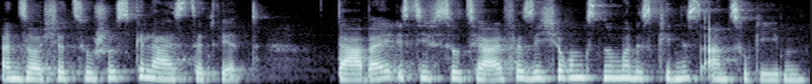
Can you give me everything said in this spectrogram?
ein solcher Zuschuss geleistet wird. Dabei ist die Sozialversicherungsnummer des Kindes anzugeben.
